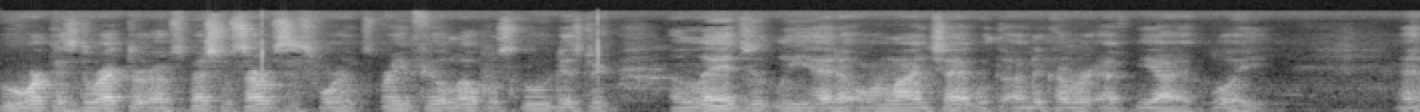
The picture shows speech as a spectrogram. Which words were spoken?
who worked as director of special services for Springfield Local School District, allegedly had an online chat with the undercover FBI employee. An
